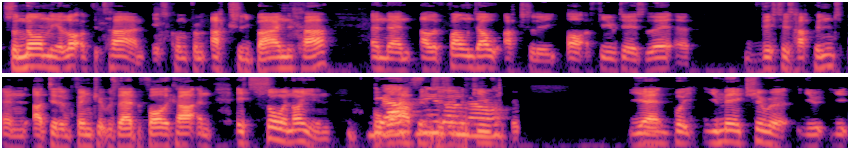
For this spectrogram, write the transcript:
So normally, a lot of the time, it's come from actually buying the car. and then I'll have found out actually oh, a few days later this has happened and I didn't think it was there before the car and it's so annoying. But Yeah, what happens is in the know. future yeah, Mm. but you make sure you, you,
